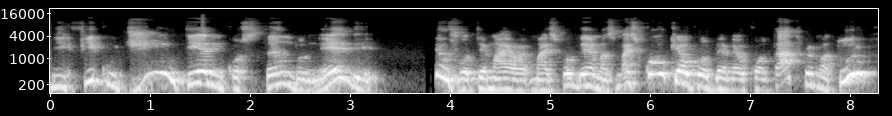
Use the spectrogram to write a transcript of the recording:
e fico o dia inteiro encostando nele, eu vou ter maior, mais problemas. Mas qual que é o problema? É o contato prematuro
